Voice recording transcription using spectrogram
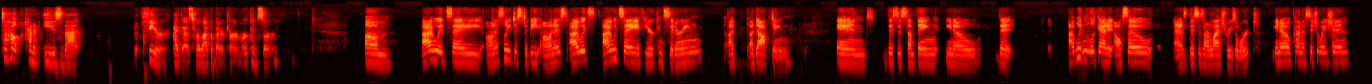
to help kind of ease that fear, I guess, for lack of a better term, or concern? Um, I would say honestly, just to be honest, I would I would say if you're considering ad- adopting, and this is something you know that I wouldn't look at it also as this is our last resort, you know, kind of situation.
